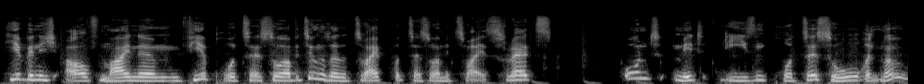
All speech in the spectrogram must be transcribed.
Hier bin ich auf meinem 4-Prozessor bzw. 2-Prozessor mit zwei Threads und mit diesen Prozessoren. Ne?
